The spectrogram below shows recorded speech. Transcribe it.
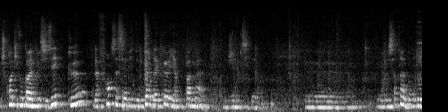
Je crois qu'il faut quand même préciser que la France a servi de terre d'accueil à pas mal de génocidaires. Euh, il y en a certains à Bordeaux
